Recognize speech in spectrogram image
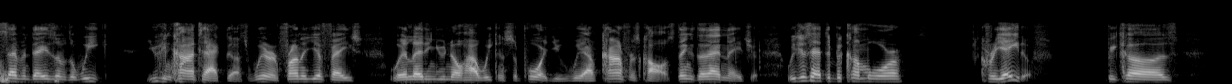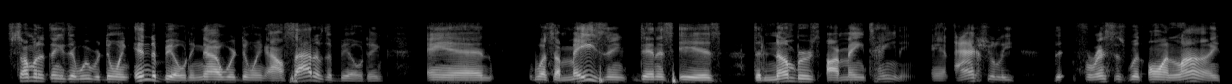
seven days of the week, you can contact us. We're in front of your face. We're letting you know how we can support you. We have conference calls, things of that nature. We just had to become more creative because some of the things that we were doing in the building now we're doing outside of the building and what's amazing, Dennis, is the numbers are maintaining. And actually, the, for instance, with online,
